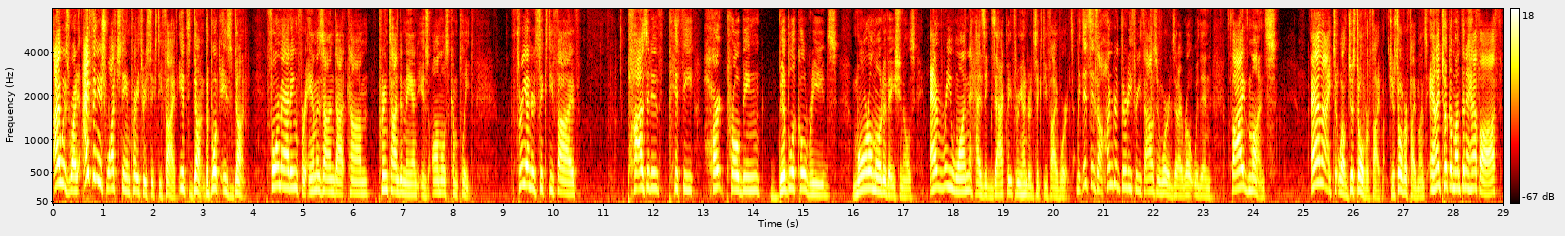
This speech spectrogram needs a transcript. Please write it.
I was writing I finished Watch Stand Pray 365. It's done. The book is done. Formatting for Amazon.com, print on demand is almost complete. 365 positive, pithy, heart probing biblical reads, moral motivationals. Every one has exactly 365 words. I mean, this is 133,000 words that I wrote within five months and I, t- well, just over five months, just over five months. And I took a month and a half off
